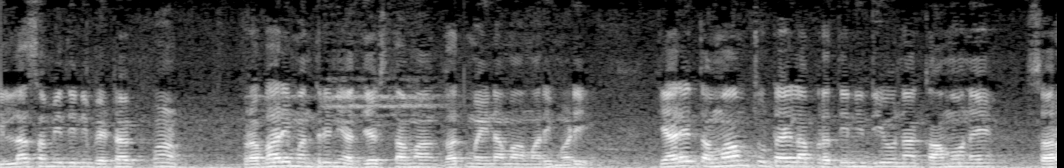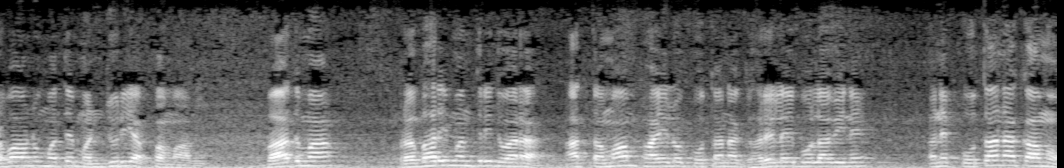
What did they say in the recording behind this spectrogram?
જિલ્લા સમિતિની બેઠક પણ પ્રભારી મંત્રીની અધ્યક્ષતામાં ગત મહિનામાં અમારી મળી. ત્યારે તમામ ચૂંટાયેલા પ્રતિનિધિઓના કામોને સર્વાનુમતે મંજૂરી આપવામાં આવી. બાદમાં પ્રભારી મંત્રી દ્વારા આ તમામ ફાઇલો પોતાના ઘરે લઈ બોલાવીને અને પોતાના કામો,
